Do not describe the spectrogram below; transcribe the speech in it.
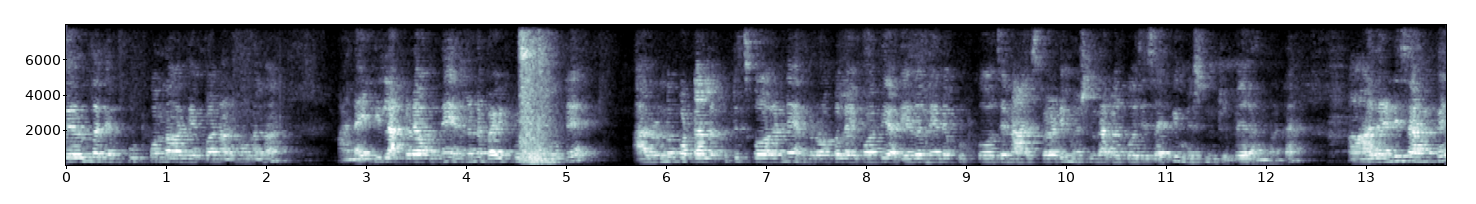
చేతులతో నేను కుట్టుకుందామని చెప్పాను అనుకున్నాను. ఆ నైటీలు అక్కడే ఉన్నాయి. ఎందుకంటే బయట కుట్టుకుంటే ఆ రెండు పొట్టాలు కుట్టించుకోవాలంటే ఎనభై రూపాయలు అయిపోతాయి. అదేదో నేనే కుట్టుకోవచ్చు అని ఆశపడి మిషన్ దగ్గరకు వచ్చేసరికి మిషన్ రిపేర్ అనమాట అదండి సంగతే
